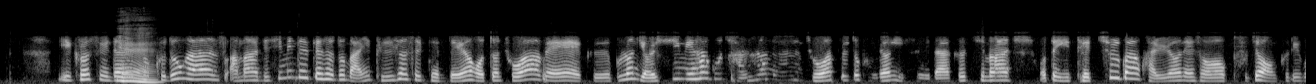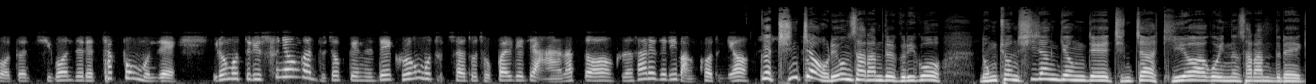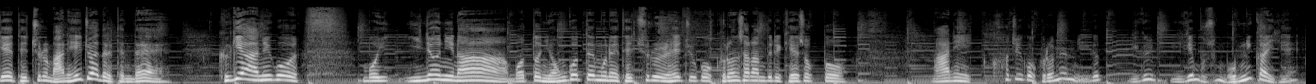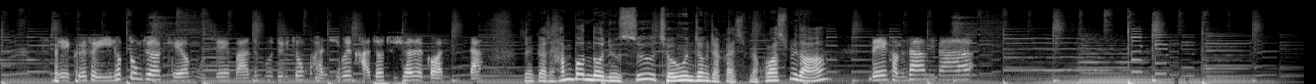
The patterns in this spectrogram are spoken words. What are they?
예, 그렇습니다. 예. 그래서 그동안 아마 이제 시민들께서도 많이 들으셨을 텐데요. 어떤 조합에 그 물론 열심히 하고 잘하는 조합들도 분명히 있습니다. 그렇지만 어떤 이 대출과 관련해서 부정 그리고 어떤 직원들의 착복 문제 이런 것들이 수년간 누적됐는데 그런 것조차도 적발되지 않았던 그런 사례들이 많거든요. 그러니까 진짜 어려운 사람들 그리고 농촌 시장 경제에 진짜 기여하고 있는 사람들에게 대출을 많이 해줘야 될 텐데 그게 아니고 뭐 2년이나 뭐 어떤 연고 때문에 대출을 해주고 그런 사람들이 계속 또 많이 커지고 그러면 이거 이거 이게 무슨 뭡니까 이게? 예, 그래서 이 협동조합 개혁 문제 많은 분들이 좀 관심을 가져주셔야 될 것 같습니다. 지금까지 한 번 더 뉴스 정은정 작가였습니다. 고맙습니다. 네, 감사합니다.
